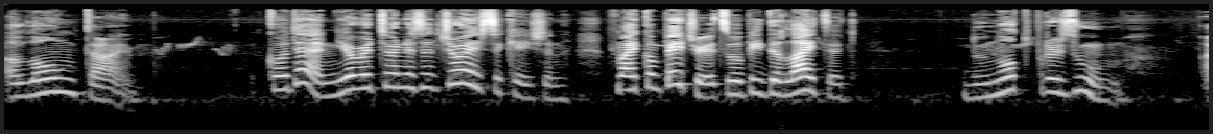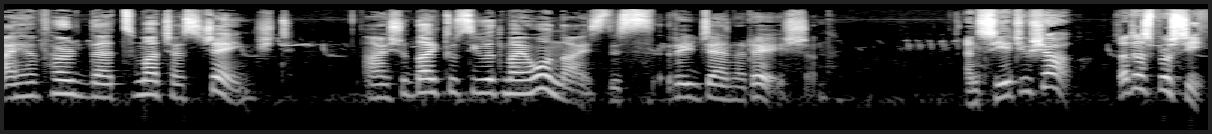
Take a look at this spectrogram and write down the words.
a long time. Koden, your return is a joyous occasion. My compatriots will be delighted. Do not presume. I have heard that much has changed. I should like to see with my own eyes this regeneration. And see it you shall. Let us proceed.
